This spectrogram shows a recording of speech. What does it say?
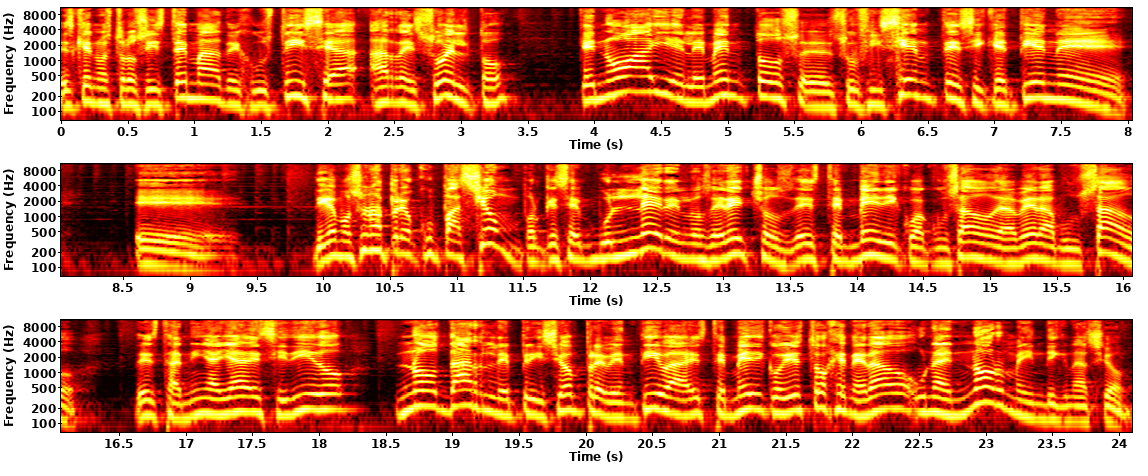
es que nuestro sistema de justicia ha resuelto que no hay elementos eh, suficientes y que tiene eh, digamos, una preocupación porque se vulneren los derechos de este médico acusado de haber abusado de esta niña y ha decidido no darle prisión preventiva a este médico y esto ha generado una enorme indignación.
